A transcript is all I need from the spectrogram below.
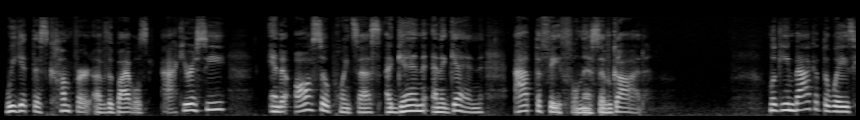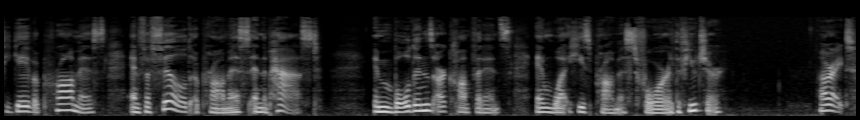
we get this comfort of the Bible's accuracy, and it also points us again and again at the faithfulness of God. Looking back at the ways he gave a promise and fulfilled a promise in the past emboldens our confidence in what he's promised for the future. All right.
